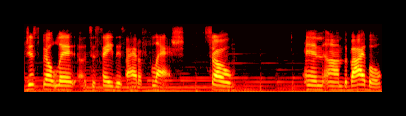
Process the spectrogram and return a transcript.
just felt led to say this. I had a flash. So, in um, the Bible,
